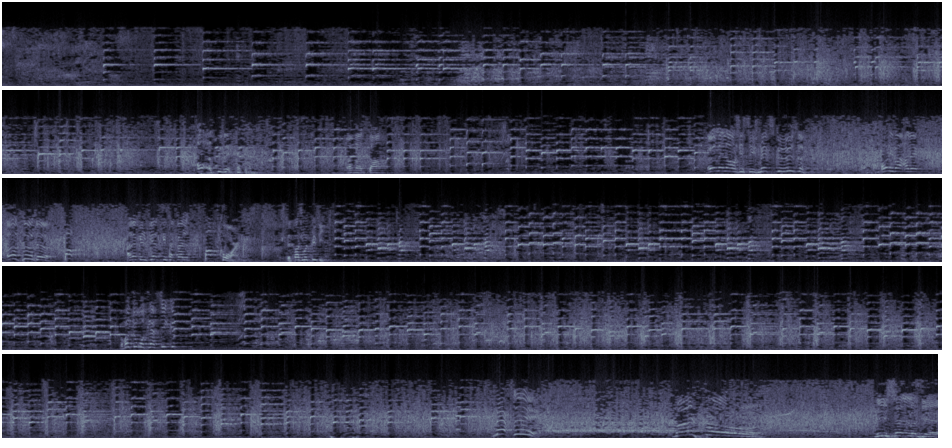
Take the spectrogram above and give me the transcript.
Oh, excusez. Un instant. Ici, je m'excuse. On y va avec un peu de pop, avec une pièce qui s'appelle Popcorn. Je ne sais pas jouer plus vite. Retour au classique. Michel é Laudier.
